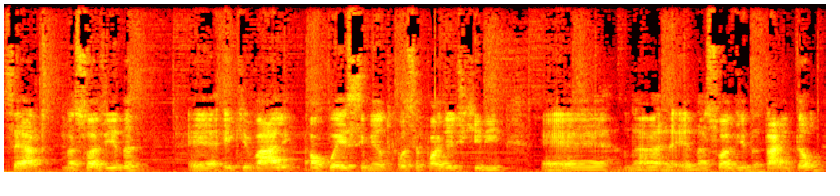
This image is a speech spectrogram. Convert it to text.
certo? Na sua vida é, equivale ao conhecimento que você pode adquirir é, na, na sua vida, tá? Então,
